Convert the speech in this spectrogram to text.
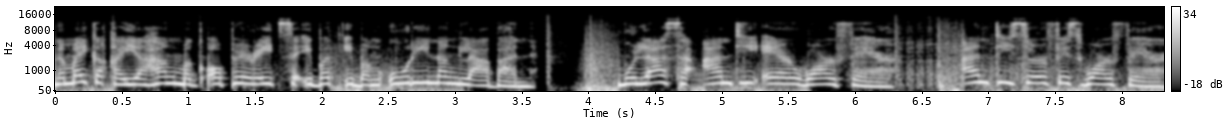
na may kakayahang mag-operate sa iba't ibang uri ng laban. Mula sa anti-air warfare, anti-surface warfare,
